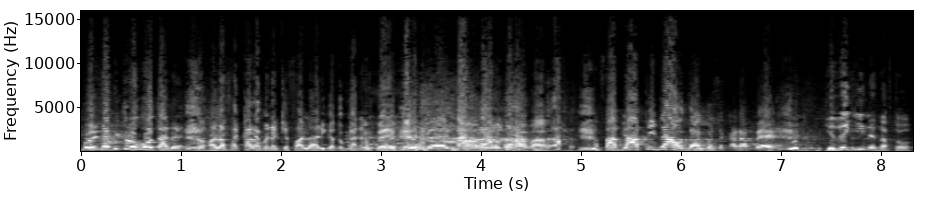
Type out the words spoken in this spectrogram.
Μπορεί να μην τρογότανε Αλλά θα κάναμε ένα κεφαλάρι για τον καναπέ Ναι, είναι ωραίο πράγμα. Παπά πεινάω Ντάκο σε καναπέ Και δεν γίνεται αυτό.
